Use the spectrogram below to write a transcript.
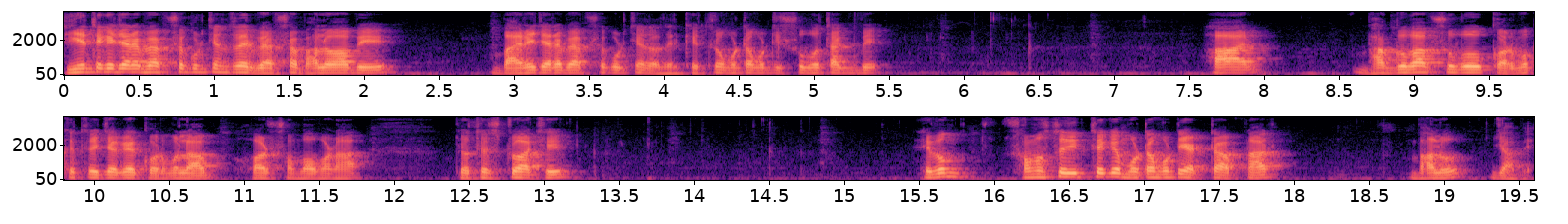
গৃহে থেকে যারা ব্যবসা করছেন, তাদের ব্যবসা ভালো হবে। বাইরে যারা ব্যবসা করছেন, তাদের ক্ষেত্রেও মোটামুটি শুভ থাকবে। আর ভাগ্যভাব শুভ, কর্মক্ষেত্রের জায়গায় কর্মলাভ হওয়ার সম্ভাবনা যথেষ্ট আছে। এবং সমস্ত দিক থেকে মোটামুটি একটা আপনার ভালো যাবে।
